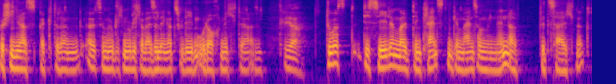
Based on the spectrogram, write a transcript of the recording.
verschiedene Aspekte dann als ermöglich, möglicherweise länger zu leben oder auch nicht. Ja. Also, ja. Du hast die Seele mal den kleinsten gemeinsamen Nenner bezeichnet.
